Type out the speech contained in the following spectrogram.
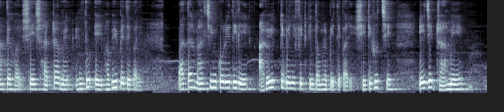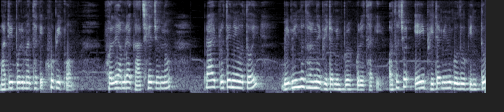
আনতে হয়, সেই সারটা আমি কিন্তু এইভাবেই পেতে পারি। পাতার মালচিং করে দিলে আরও একটি বেনিফিট কিন্তু আমরা পেতে পারি, সেটি হচ্ছে এই যে ড্রামে মাটির পরিমাণ থাকে খুবই কম, ফলে আমরা গাছের জন্য প্রায় প্রতিনিয়তই বিভিন্ন ধরনের ভিটামিন প্রয়োগ করে থাকি, অথচ এই ভিটামিনগুলো কিন্তু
